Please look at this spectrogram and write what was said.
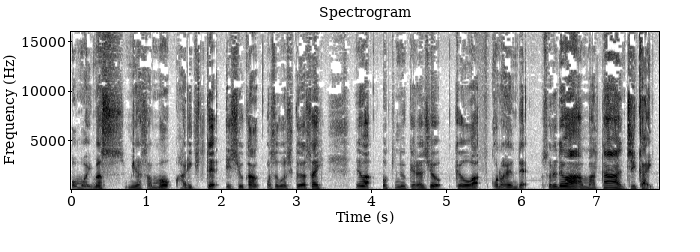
思います。皆さんも張り切って一週間お過ごしください。では、起き抜けラジオ今日はこの辺で。それではまた次回。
